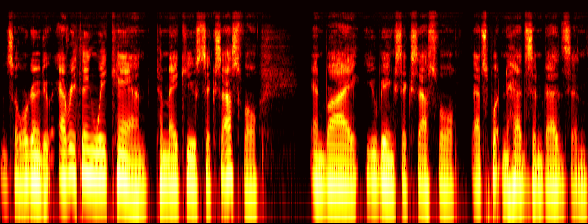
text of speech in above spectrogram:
And so we're going to do everything we can to make you successful. And by you being successful, that's putting heads in beds and,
